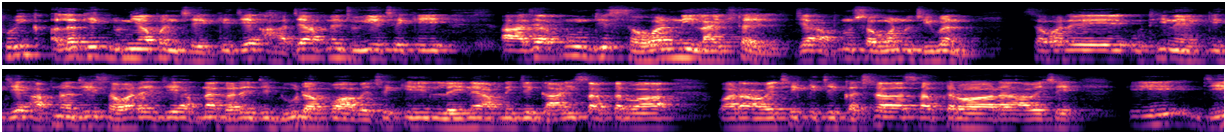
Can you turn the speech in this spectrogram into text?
થોડીક અલગ એક દુનિયા પણ છે, કે જે આજે આપણે જોઈએ છે કે આજે આપણું જે સવારની લાઈફસ્ટાઈલ જે આપણું સવારનું જીવન, સવારે ઉઠીને કે જે આપણા જે સવારે જે આપણા ઘરે જે દૂધ આપવા આવે છે, કે લઈને આપણી જે ગાડી સાફ કરવા વાળા આવે છે, કે જે કચરા સાફ કરવાવાળા આવે છે, કે જે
